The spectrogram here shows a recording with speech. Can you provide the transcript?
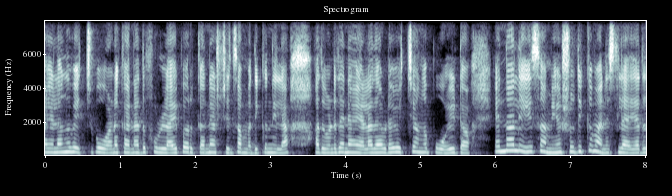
അയാൾ അങ്ങ് വെച്ച് പോവാണ്. കാരണം അത് ഫുള്ളായി പെറുക്കാൻ അശ്വിൻ സമ്മതിക്കുന്നില്ല. അതുകൊണ്ട് തന്നെ അയാൾ അത് അവിടെ വെച്ച് അങ്ങ് പോയിട്ടോ എന്നാൽ ഈ സമയം ശ്രുതിക്ക് മനസ്സിലായി. അത്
